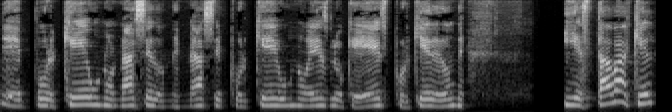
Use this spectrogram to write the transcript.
eh, por qué uno nace donde nace, por qué uno es lo que es, por qué, de dónde. Y estaba aquel,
